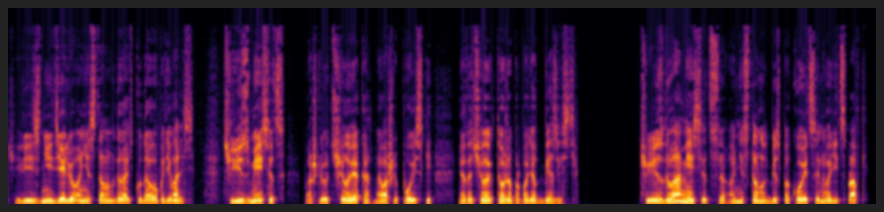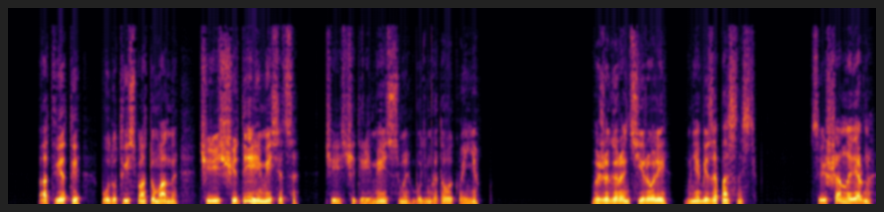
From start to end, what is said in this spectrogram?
Через неделю они станут гадать, куда вы подевались. Через месяц пошлют человека на ваши поиски, и этот человек тоже пропадет без вести. Через два месяца они станут беспокоиться и наводить справки. Ответы будут весьма туманны. Через четыре месяца, через четыре месяца мы будем готовы к войне. Вы же гарантировали мне безопасность. Совершенно верно.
